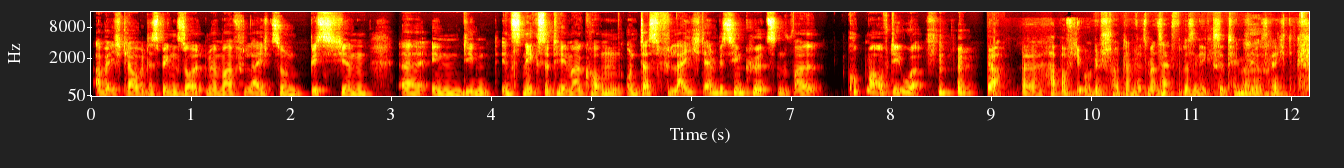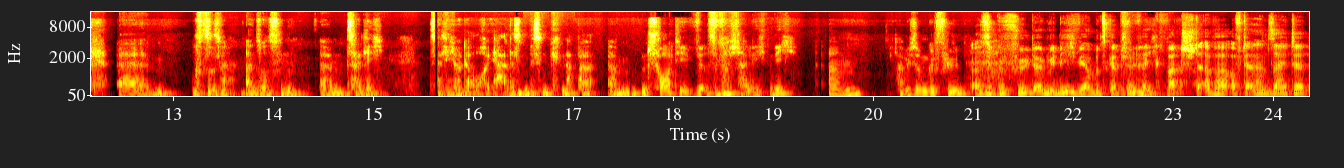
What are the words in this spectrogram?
Aber ich glaube, deswegen sollten wir mal vielleicht so ein bisschen äh, in die, ins nächste Thema kommen und das vielleicht ein bisschen kürzen, weil guck mal auf die Uhr. ja, äh, hab auf die Uhr geschaut, dann wird es mal Zeit für das nächste Thema, du hast recht. Ähm, ansonsten ähm, zeitlich, zeitlich heute auch eher alles ein bisschen knapper. Ähm, ein Shorty wird es wahrscheinlich nicht. Ähm, habe ich so ein Gefühl. Also gefühlt irgendwie nicht. Wir haben uns ganz schön verquatscht, aber auf der anderen Seite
